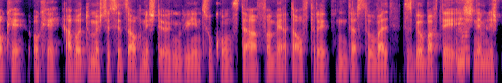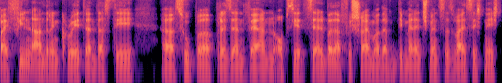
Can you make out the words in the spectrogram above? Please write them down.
Okay, okay. Aber du möchtest jetzt auch nicht irgendwie in Zukunft da vermehrt auftreten, dass du, weil das beobachte mhm. ich nämlich bei vielen anderen Creators, dass die äh, super präsent werden. Ob sie jetzt selber dafür schreiben oder die Managements, das weiß ich nicht,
